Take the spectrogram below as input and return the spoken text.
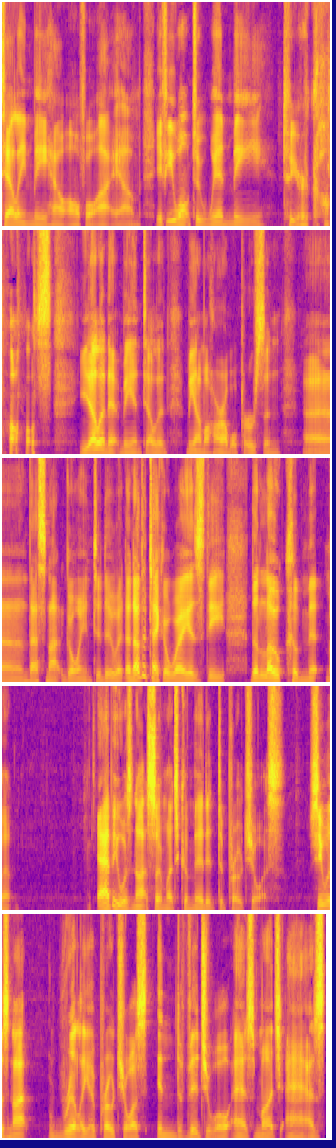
telling me how awful I am. If you want to win me to your cause, yelling at me and telling me I'm a horrible person, uh, that's not going to do it. Another takeaway is the the low commitment Abby was not so much committed to pro choice. She was not really a pro choice individual as much as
